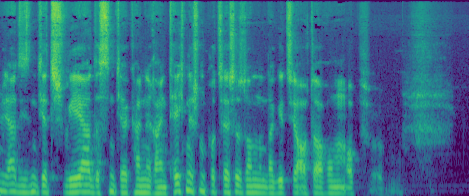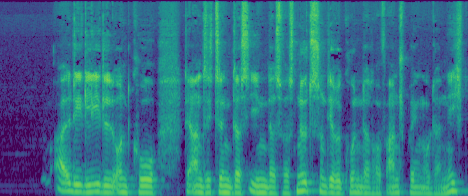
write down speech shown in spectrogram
ja, die sind jetzt schwer. Das sind ja keine rein technischen Prozesse, sondern da geht es ja auch darum, ob Aldi, Lidl und Co. der Ansicht sind, dass ihnen das was nützt und ihre Kunden darauf anspringen oder nicht.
